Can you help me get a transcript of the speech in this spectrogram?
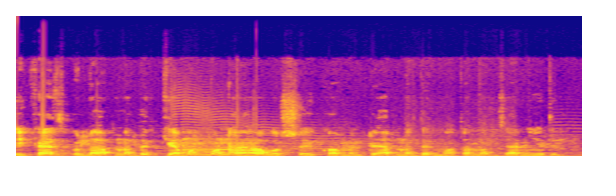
এই কাজগুলো আপনাদের কেমন মনে হয়, অবশ্যই কমেন্টে আপনাদের মতামত জানিয়ে দেবেন।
